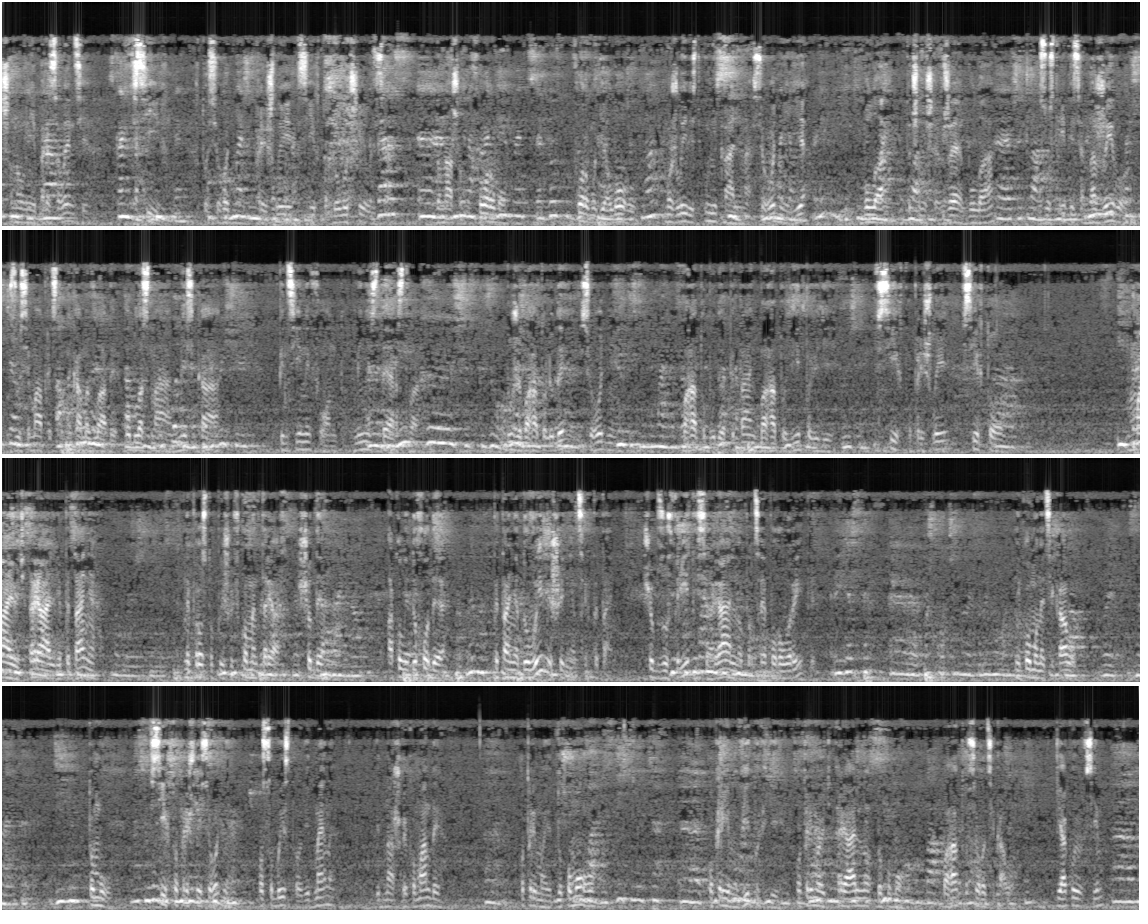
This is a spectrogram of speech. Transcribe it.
Шановні переселенці, всі, хто сьогодні прийшли, всі, хто долучилися до нашого форуму, форуму діалогу, можливість унікальна сьогодні є, була, точніше, вже була зустрітися наживо з усіма представниками влади, обласна, міська, пенсійний фонд, міністерства. Дуже багато людей сьогодні. Багато буде питань, багато відповідей. Всі, хто прийшли, всі, хто мають реальні питання, не просто пишуть в коментарях щоденно, а коли доходить питання до вирішення цих питань, щоб зустрітися, реально про це поговорити, нікому не цікаво. Ви знаєте дію. Тому всі, хто прийшли сьогодні, особисто від мене, від нашої команди, отримають допомогу. Е, окрім відповіді, отримують реальну допомогу. Багато всього цікавого. Дякую всім,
